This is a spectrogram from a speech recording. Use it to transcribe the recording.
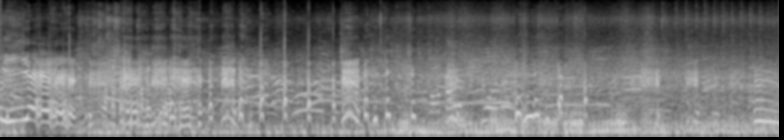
piye.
